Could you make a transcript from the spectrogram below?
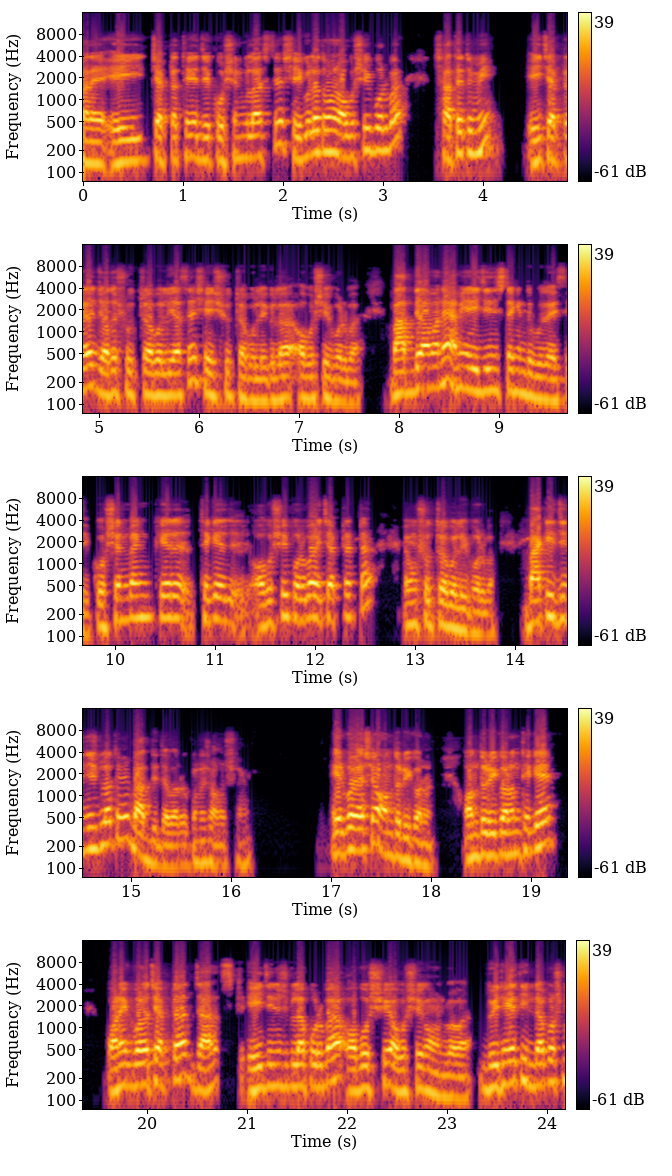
মানে এই চ্যাপ্টার থেকে যে কোশ্চেনগুলো আসছে, সেগুলো তোমার অবশ্যই পড়বা। সাথে তুমি এই চ্যাপ্টারে যত সূত্রাবলী আছে, সেই সূত্রাবলী গুলো অবশ্যই পড়বা। বাদ দেওয়া মানে আমি এই জিনিসটা কিন্তু বুঝাইছি। কোশ্চেন ব্যাংকের থেকে অবশ্যই পড়বা এই চ্যাপ্টারটা এবং সূত্রাবলী পড়বা বাকি জিনিসগুলো তুমি বাদ দিতে পারো, কোনো সমস্যা নেই। এরপর আসে অন্তরীকরণ। অন্তরীকরণ থেকে অনেক বড় চ্যাপ্টার জাস্ট এই জিনিসগুলো পড়বা, অবশ্যই অবশ্যই কমন পাবা। দুই থেকে তিনটা প্রশ্ন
